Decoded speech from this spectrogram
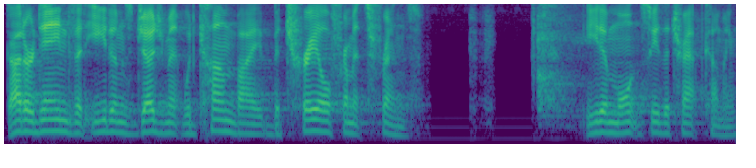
God ordained that Edom's judgment would come by betrayal from its friends. Edom won't see the trap coming,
